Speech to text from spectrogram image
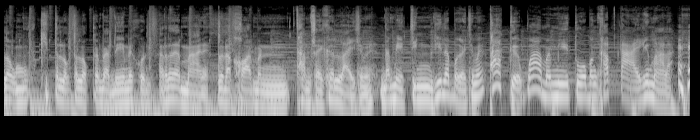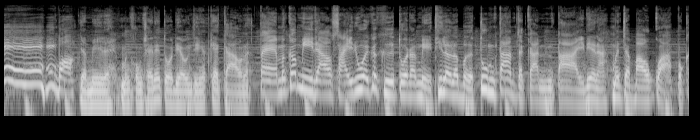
เราคิดตลกตลกๆกันแบบนี้ไหมคุณเริ่มมาเนี่ยตัวละครมันทำไซเคิลไหลใช่ไหมดาเมจจริงอยู่ที่ระเบิดใช่ไหมถ้าเกิดว่ามันมีตัวบังคับตายขึ้นมาล่ะบออย่ามีเลยมันคงใช้ได้ตัวเดียวจริงๆอะแกกาวนะแต่มันก็มีดาวไซด์ด้วยก็คือตัวดาเมจที่เราระเบิดตุ้มตามจากการตายเนี่ยนะมันจะเบากว่าปก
